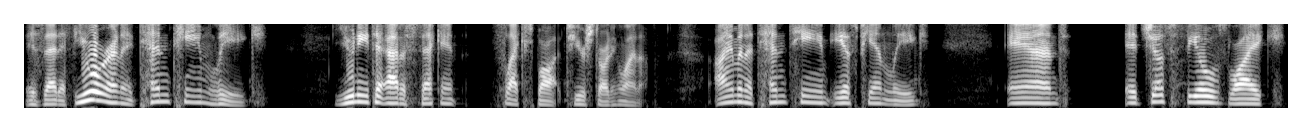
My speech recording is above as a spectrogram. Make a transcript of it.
is that if you are in a 10 team league, you need to add a second flex spot to your starting lineup. I am in a 10 team ESPN league, and it just feels like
